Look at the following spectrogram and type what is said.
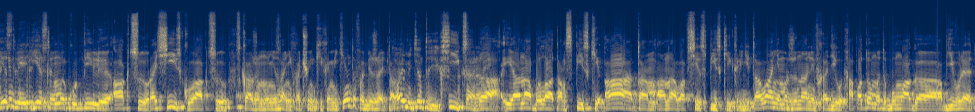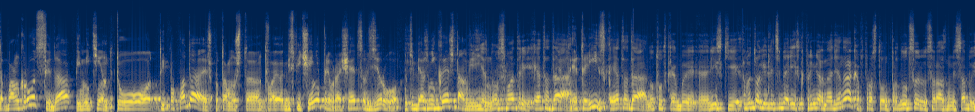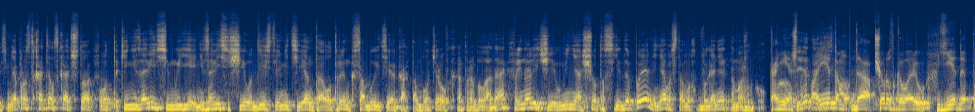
Если, если мы купили акцию, российскую акцию, скажем, ну не знаю, не хочу никаких эмитентов обижать. Там, Давай эмитента X. X, да. И она была там в списке А, там она во все списки кредитования маржинальной входила, а потом эта бумага объявляет о банкротстве, да, эмитент, то ты попадаешь, потому что твое обеспечение превращается в зеро. У тебя же не кэш там везде. Нет, ну смотри, это да. Это, это риск. Это да. Но тут как бы э, риски... В итоге итоге для тебя риск примерно одинаков, просто он продуцируется разными событиями. Я просто хотел сказать, что вот такие независимые, независящие от действия эмитента, от рынка события, как там блокировка, которая была, да, при наличии у меня счета с ЕДП, меня выгоняет на call. Конечно, поэтому, риск. да, еще раз говорю, ЕДП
